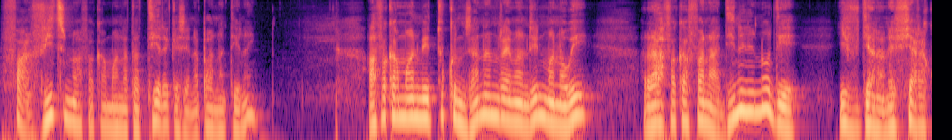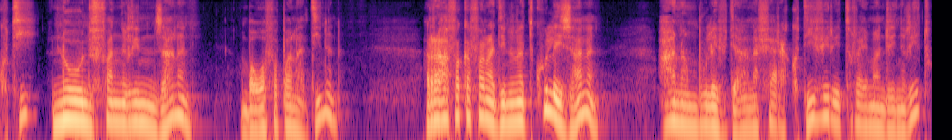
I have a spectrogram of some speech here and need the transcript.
fa vitsy no afaka manatanteraka izay nampanantenainy. Afaka manome toky ny zanany ny ray aman-dreny manao hoe raha afaka fanadinana ianao dia hividiananay fiarakodia noho ny fanirian'ny zanany mba ho afa-panadinana. Raha afaka fanadinana tokoa ilay zanany, hanam-bola hividianana fiarakodia ve ireto ray aman-dreny ireto?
